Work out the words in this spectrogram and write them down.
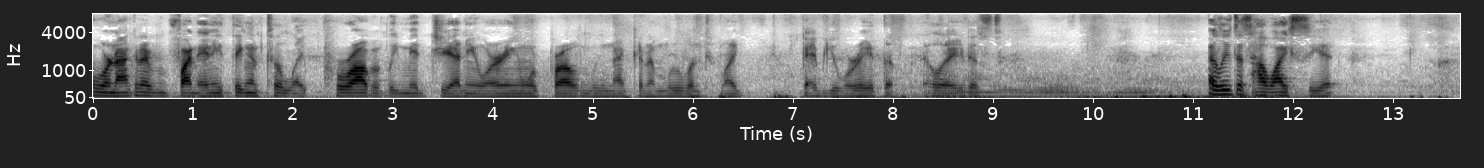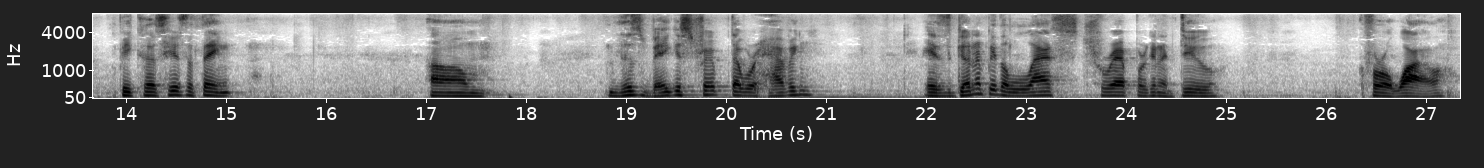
we're not gonna find anything until like probably mid January, and we're probably not gonna move until like February at the latest. At least that's how I see it. Because here's the thing. Um, this Vegas trip that we're having is gonna be the last trip we're gonna do for a while.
